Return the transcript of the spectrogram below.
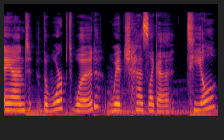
and the warped wood, which has like a teal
